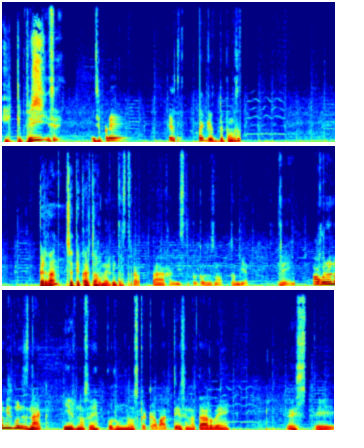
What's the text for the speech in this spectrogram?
Y que pues... sí, y se, y se presta que te pongas Perdón, se te a cortó. comer mientras trabajas y ese tipo de cosas, no, también. Eh, ojo, no es lo mismo un snack, ir, no sé, por unos cacahuates en la tarde, este,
